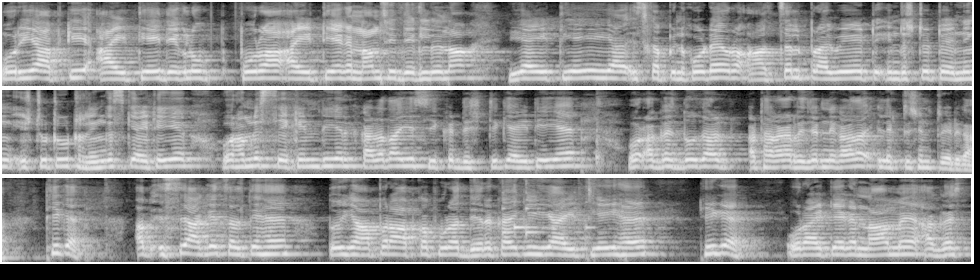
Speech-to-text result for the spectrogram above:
और ये आपकी आईटीआई देख लो, पूरा आईटीआई का नाम से देख लेना। ये आईटीआई या इसका पिन कोड है। और Anchal private industry training institute रिंग्स की आई है। और हमने सेकेंड ईयर काटा था, ये सीक्रेट डिस्ट्रिक्ट की आईटीआई है। और अगस्त दो हज़ार अठारह का रिज़ल्ट निकाला था इलेक्ट्रिशियन ट्रेड का। ठीक है? अब इससे आगे चलते हैं तो यहाँ पर आपका पूरा दे रखा है कि ये आईटीआई है, ठीक है? और आईटीआई का नाम है अगस्त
